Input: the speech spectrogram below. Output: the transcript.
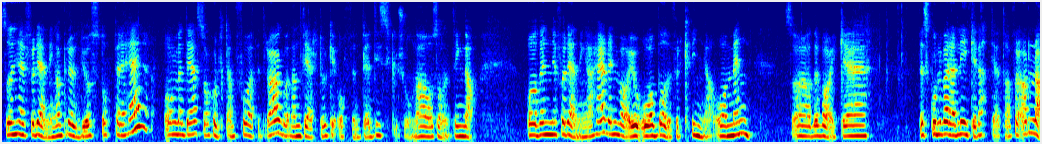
Så denne foreninga prøvde jo å stoppe dette her, og med det så holdt de foredrag, og de deltok i offentlige diskusjoner og sånne ting, da. Og denne foreninga her, den var jo òg både for kvinner og menn. Så det var ikke Det skulle være like rettigheter for alle.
